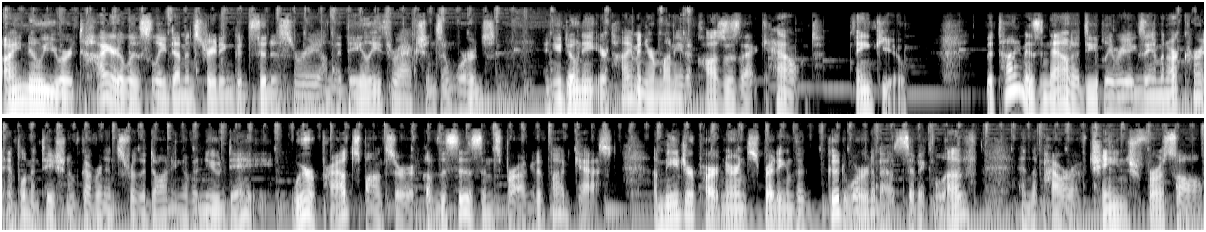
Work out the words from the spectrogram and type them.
I know you are tirelessly demonstrating good citizenry on the daily through actions and words, and you donate your time and your money to causes that count. Thank you. The time is now to deeply re examine our current implementation of governance for the dawning of a new day. We're a proud sponsor of the Citizens Prerogative Podcast, a major partner in spreading the good word about civic love and the power of change for us all.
